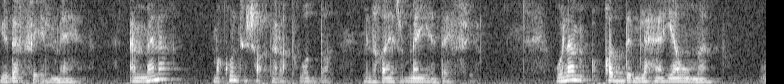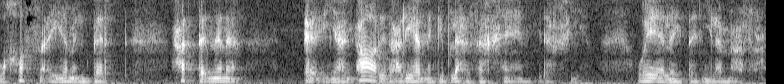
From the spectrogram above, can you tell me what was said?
يدفئ الماء. أما أنا ما كنتش أقدر اتوضا من غير ميه دافيه ولم أقدم لها يوما وخاصة أيام البرد حتى إن أنا يعني أعرض عليها إن أجيب لها سخان يدفيها ويا ليتني لم أفعل.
